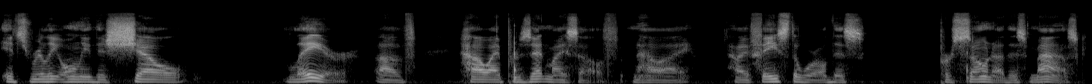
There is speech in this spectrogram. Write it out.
it's really only the shell layer of how I present myself and how I how I face the world. This persona, this mask,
